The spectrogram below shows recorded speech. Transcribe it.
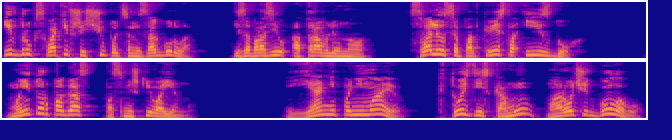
И вдруг, схватившись щупальцами за горло, изобразил отравленного, свалился под кресло и издох. Монитор погас под смешки военных. «Я не понимаю, кто здесь кому морочит голову?»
